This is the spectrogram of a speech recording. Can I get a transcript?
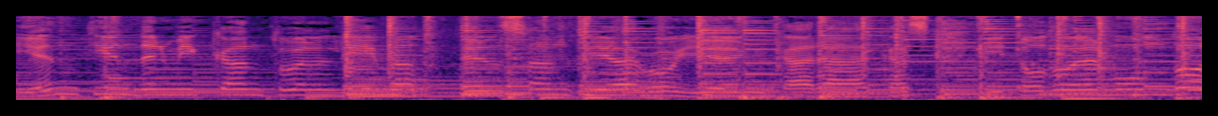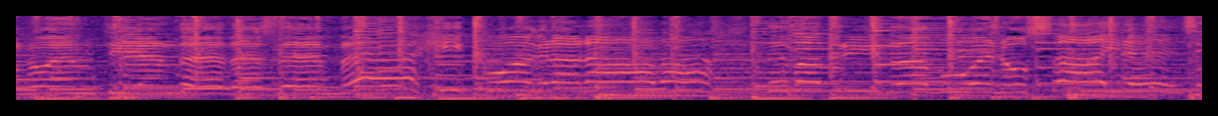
Y entienden mi canto en Lima, en Santiago y en Caracas. Y todo el mundo lo entiende desde México a Granada, de Madrid a Buenos Aires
